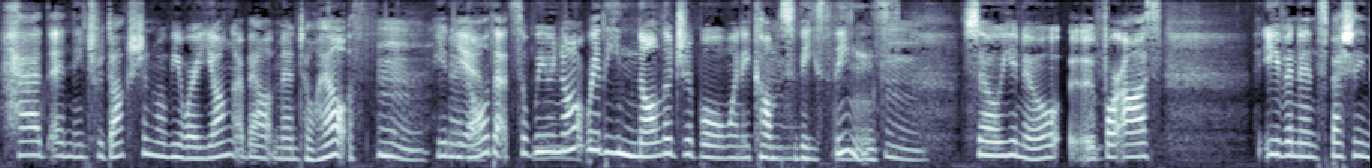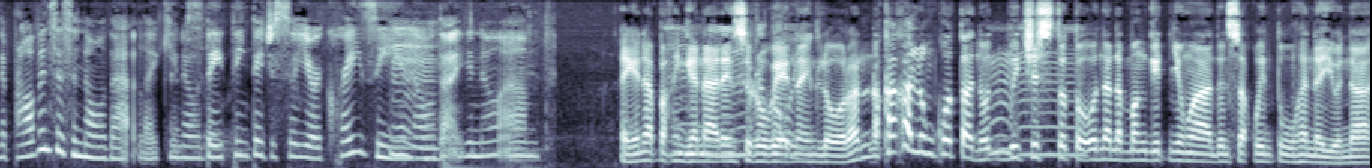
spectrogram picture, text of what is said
had an introduction when we were young about mental health. You know, and all that. So we're not really knowledgeable when it comes to these things. So, you know, uh, for us, even in, especially in the provinces and all that, like, you know, they think they just say you're crazy and all that, you know. Um, Ayun, napakinggan natin si Rowena and Laura. Nakakalungkot ano, which is totoo na nabanggit nyo nga doon sa kwentuhan na yun na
